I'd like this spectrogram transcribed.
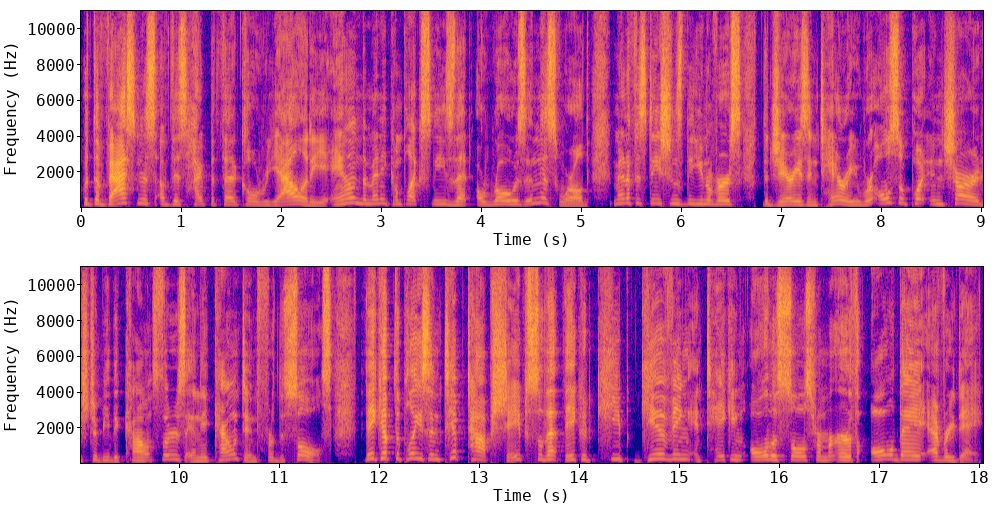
With the vastness of this hypothetical reality and the many complexities that arose in this world, manifestations of the universe, the Jerrys and Terry were also put in charge to be the counselors and the accountant for the souls. They kept the place in tip top shape so that they could keep giving and taking all the souls from Earth all day, every day.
